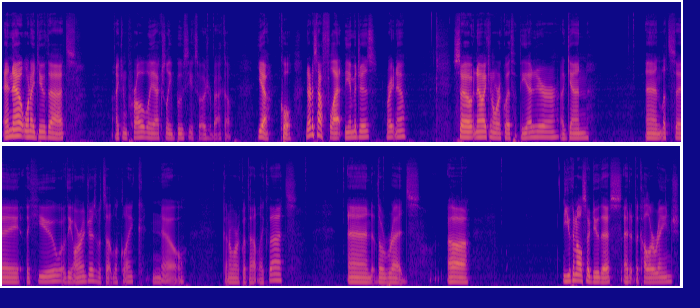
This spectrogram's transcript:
And now when I do that, I can probably actually boost the exposure back up. Yeah, cool. Notice how flat the image is right now? So now I can work with the editor again. And let's say the hue of the oranges, what's that look like? No. Gonna work with that like that. And the reds. Uh, you can also do this, edit the color range.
